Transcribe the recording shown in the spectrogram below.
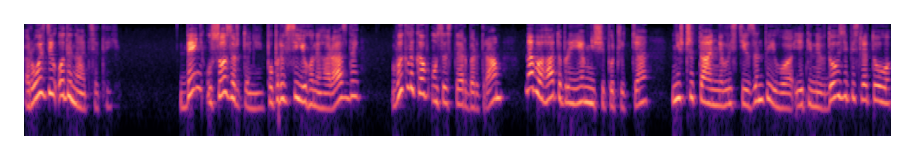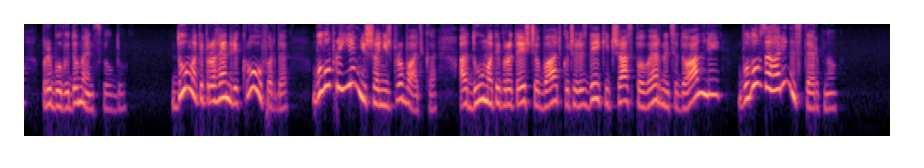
Розділ одинадцятий. День у Созертоні, попри всі його негаразди, викликав у сестер Бертрам набагато приємніші почуття, ніж читання листів з Антигуа, які невдовзі після того прибули до Менсфілду. Думати про Генрі Кроуфорда було приємніше, ніж про батька, а думати про те, що батько через деякий час повернеться до Англії, було взагалі нестерпно.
